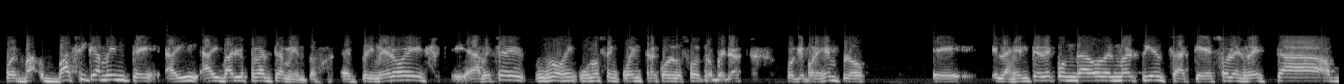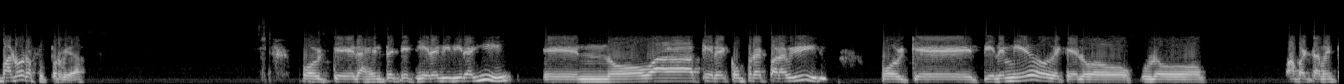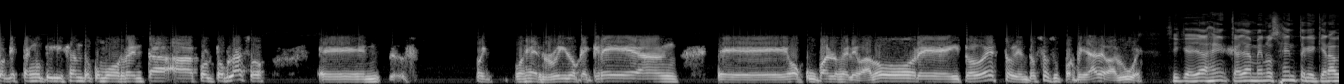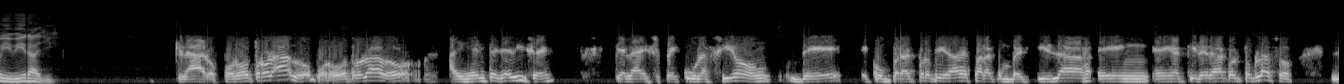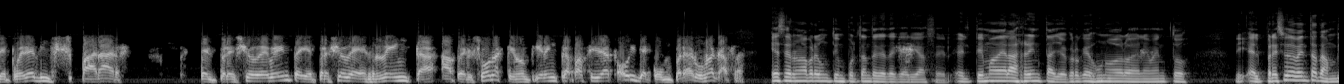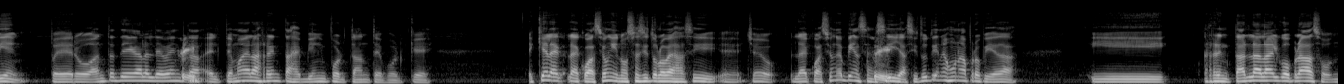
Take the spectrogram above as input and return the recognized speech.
Pues básicamente hay, hay varios planteamientos. El primero es, eh, a veces uno, uno se encuentra con los otros, ¿verdad? Porque, por ejemplo, eh, la gente de Condado del Mar piensa que eso les resta valor a su propiedad. Porque la gente que quiere vivir allí eh, no va a querer comprar para vivir porque tiene miedo de que los los apartamentos que están utilizando como renta a corto plazo eh, pues, pues el ruido que crean, eh, ocupan los elevadores y todo esto, y entonces su propiedad devalúe. Sí, que haya, gen- que haya menos gente que quiera vivir allí. Claro, por otro lado, por otro lado, hay gente que dice que la especulación de comprar propiedades para convertirlas en, en alquileres a corto plazo le puede disparar el precio de venta y el precio de renta a personas que no tienen capacidad hoy de comprar una casa. Esa era una pregunta importante que te quería hacer. El tema de la renta yo creo que es uno de los elementos, el precio de venta también, pero antes de llegar al de venta, Sí. el tema de las rentas es bien importante porque es que la, la ecuación, y no sé si tú lo ves así, eh, Cheo, la ecuación es bien sencilla. Si tú tienes una propiedad y rentarla a largo plazo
